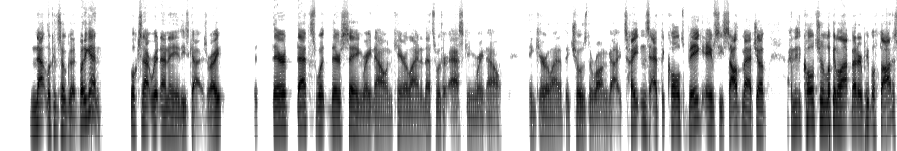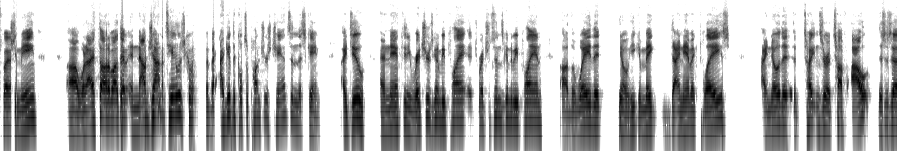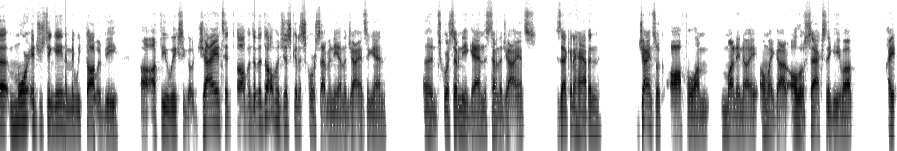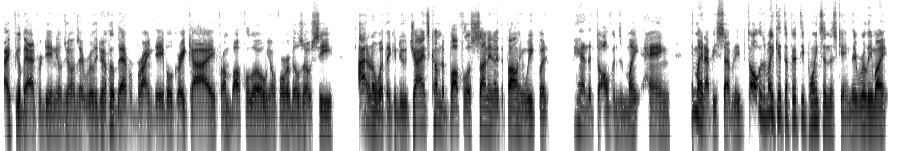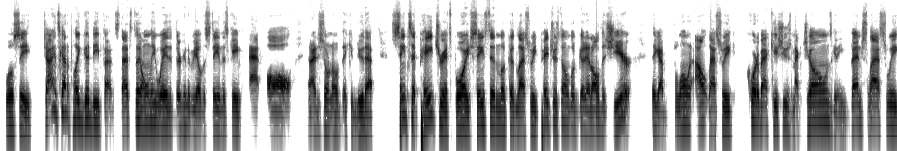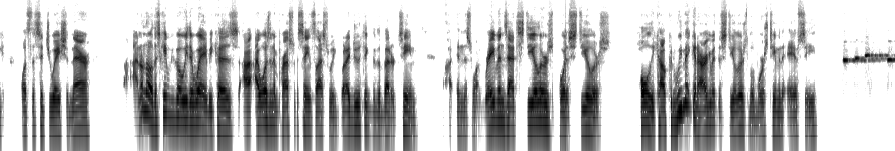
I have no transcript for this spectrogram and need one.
not looking so good. But again, book's not written on any of these guys, right? But they're that's what they're saying right now in Carolina. That's what they're asking right now in Carolina if they chose the wrong guy. Titans at the Colts, big AFC South matchup. I think the Colts are looking a lot better people thought, especially me uh, what I thought about them. And now Jonathan Taylor's coming back. I give the Colts a puncher's chance in this game. I do. And Anthony Richards going to be playing. Richardson's going to be playing uh, the way that you know he can make dynamic plays. I know that the Titans are a tough out. This is a more interesting game than maybe we thought it would be uh, a few weeks ago. Giants at Dolphins. Are the Dolphins just going to score 70 on the Giants again and score 70 again this time on the Giants? Is that going to happen? Giants look awful on Monday night. Oh my God, all those sacks they gave up. I, I feel bad for Daniel Jones. I really do. I feel bad for Brian Daboll, great guy from Buffalo, you know, former Bills OC. I don't know what they can do. Giants come to Buffalo Sunday night the following week, but man, the Dolphins might hang. It might not be 70. Dolphins might get to 50 points in this game. They really might. We'll see. Giants got to play good defense. That's the only way that they're going to be able to stay in this game at all. And I just don't know if they can do that. Saints at Patriots. Boy, Saints didn't look good last week. Patriots don't look good at all this year. They got blown out last week. Quarterback issues. Mac Jones getting benched last week. What's the situation there? I don't know. This game could go either way because I, I wasn't impressed with the Saints last week, but I do think they're the better team uh, in this one. Ravens at Steelers. Boy, the Steelers. Holy cow. Could we make an argument the Steelers are the worst team in the AFC?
